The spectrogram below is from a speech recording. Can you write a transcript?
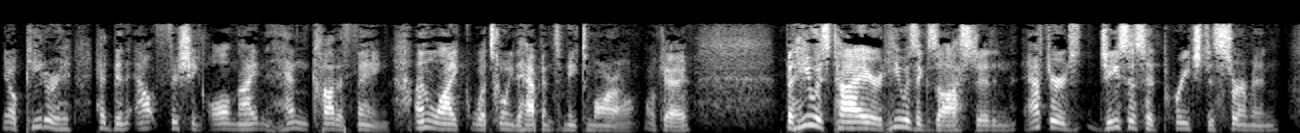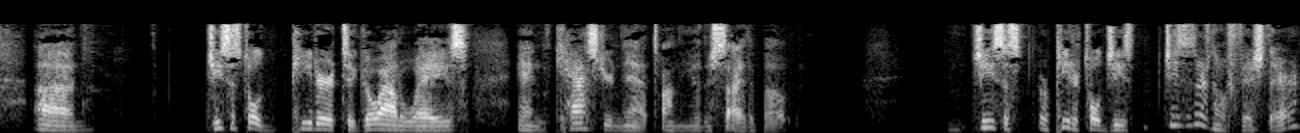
You know, Peter had been out fishing all night and hadn't caught a thing, unlike what's going to happen to me tomorrow, okay? But he was tired, he was exhausted, and after Jesus had preached his sermon, uh, Jesus told Peter to go out a ways and cast your net on the other side of the boat. Jesus or Peter told Jesus, Jesus, there's no fish there.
